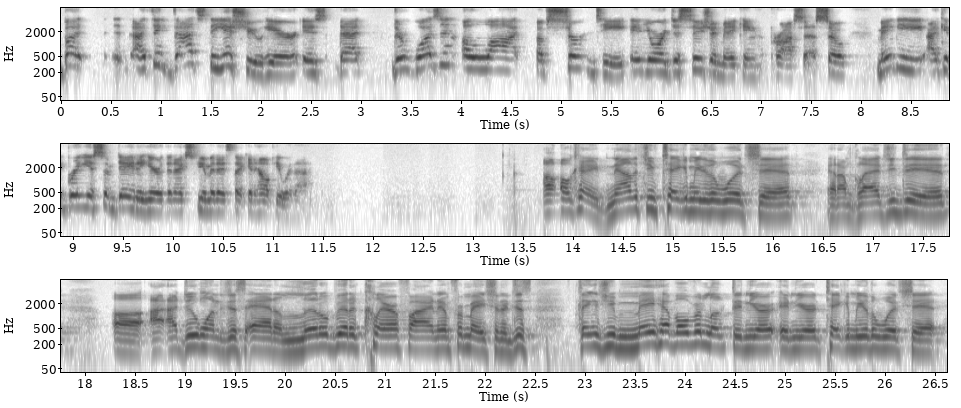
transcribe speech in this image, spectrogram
But I think that's the issue here is that there wasn't a lot of certainty in your decision making process. So maybe I can bring you some data here the next few minutes that can help you with that. Uh, okay, now that you've taken me to the woodshed, and I'm glad you did, uh, I, I do want to just add a little bit of clarifying information or just things you may have overlooked in your in your taking me to the woodshed.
